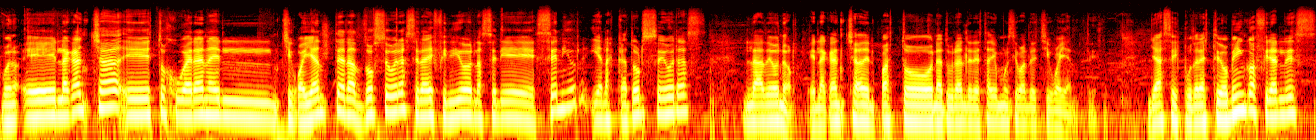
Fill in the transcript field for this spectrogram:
Bueno, eh, en la cancha eh, estos jugarán el Chihuayante a las 12 horas, será definido la serie senior y a las 14 horas la de honor, en la cancha del pasto natural del Estadio Municipal de Chihuayante. Ya se disputará este domingo a finales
